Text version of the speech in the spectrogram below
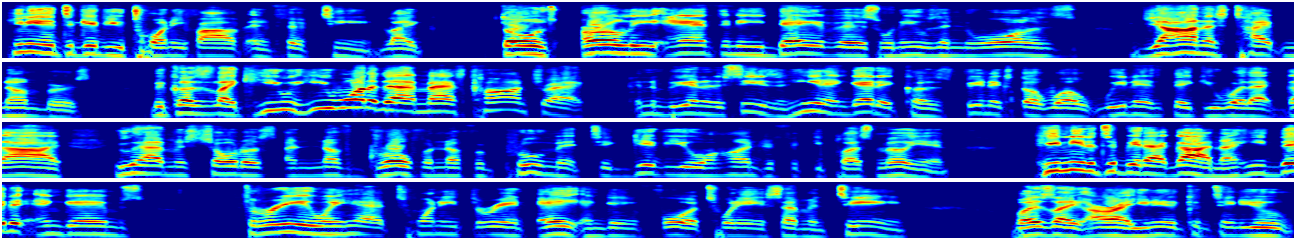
he needed to give you 25 and 15. Like those early Anthony Davis when he was in New Orleans, Giannis type numbers. Because like he he wanted that max contract in the beginning of the season. He didn't get it because Phoenix thought, well, we didn't think you were that guy. You haven't showed us enough growth, enough improvement to give you 150 plus million. He needed to be that guy. Now he did it in games three when he had 23 and 8 in game four, 28 17. But it's like, all right, you need to continue.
